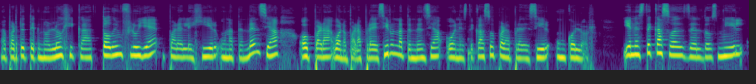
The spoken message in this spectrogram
la parte tecnológica, todo influye para elegir una tendencia o para, bueno, para predecir una tendencia o en este caso para predecir un color. Y en este caso, desde el 2000,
